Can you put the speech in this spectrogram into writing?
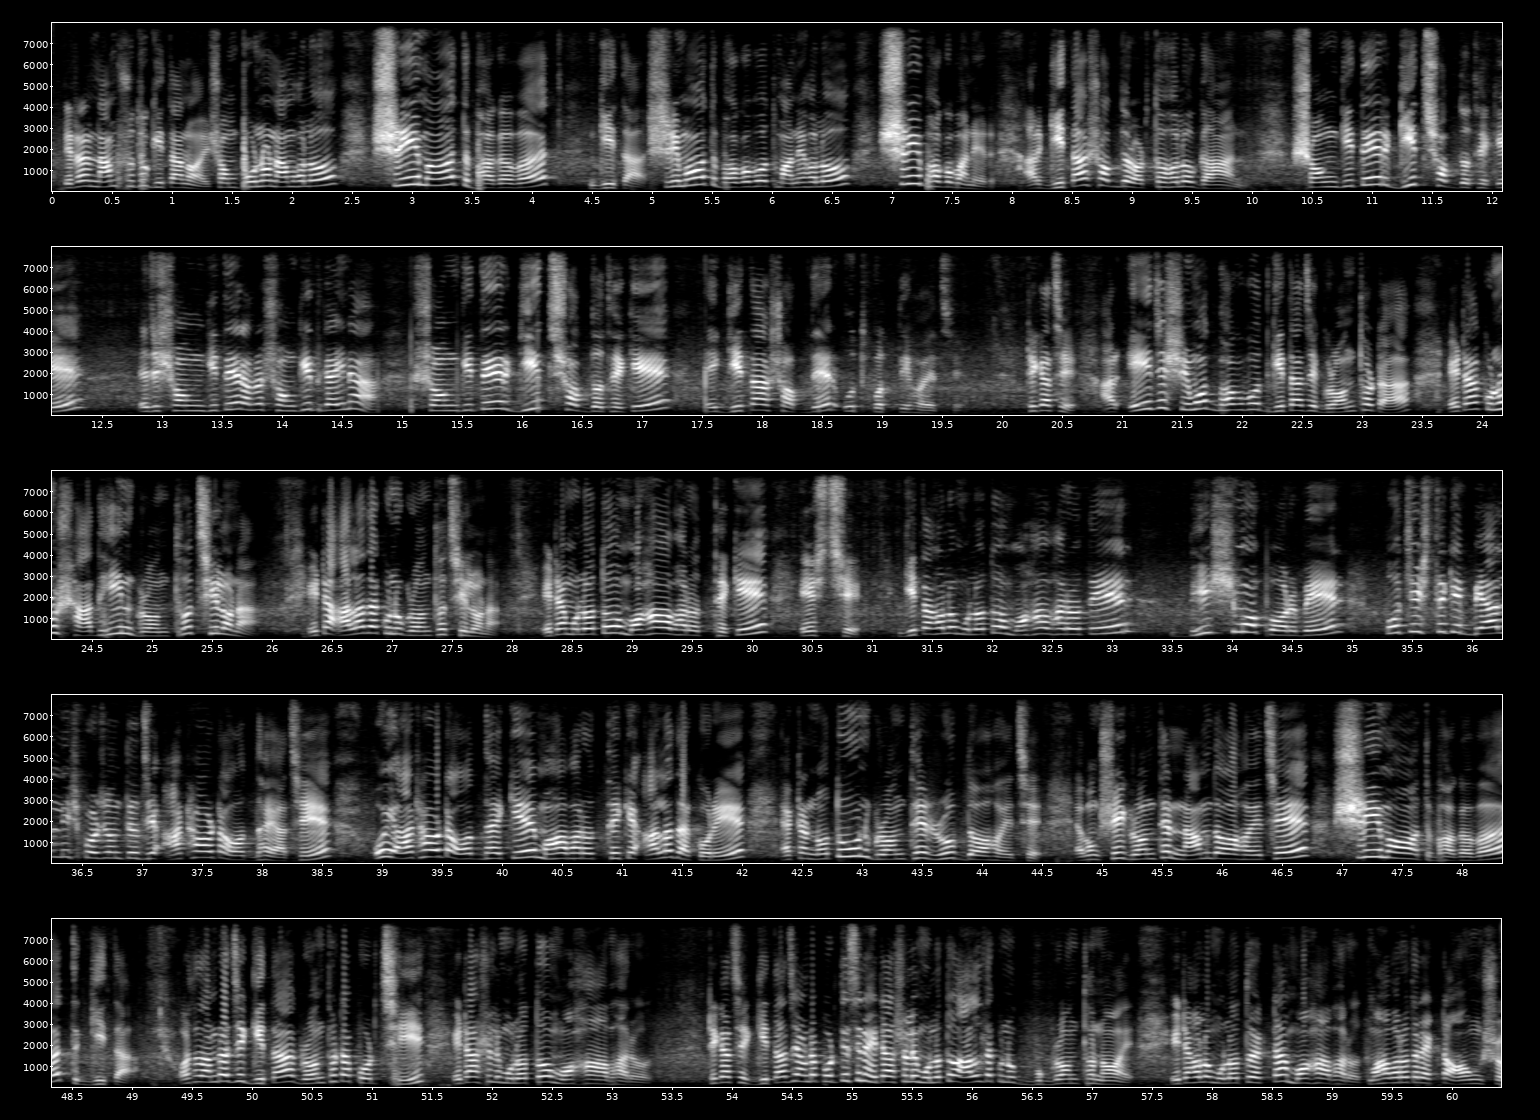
এটার নাম শুধু গীতা নয়, সম্পূর্ণ নাম হলো শ্রীমৎ ভগবত গীতা। শ্রীমৎ ভগবত মানে হলো শ্রী ভগবানের। আর গীতা শব্দের অর্থ হলো গান। সঙ্গীতের গীত শব্দ থেকে, এই যে সঙ্গীতের আমরা সংগীত গাই না, সঙ্গীতের গীত শব্দ থেকে এই গীতা শব্দের উৎপত্তি হয়েছে। ঠিক আছে? আর এই যে শ্রীমদ্ ভগবত গীতা যে গ্রন্থটা, এটা কোনো স্বাধীন গ্রন্থ ছিল না। এটা আলাদা কোনো গ্রন্থ ছিল না। এটা মূলত মহাভারত থেকে এসছে। গীতা হলো মূলত মহাভারতের ভীষ্ম পর্বের পঁচিশ থেকে বিয়াল্লিশ পর্যন্ত যে আঠারোটা অধ্যায় আছে, ওই আঠারোটা অধ্যায়কে মহাভারত থেকে আলাদা করে একটা নতুন গ্রন্থের রূপ দেওয়া হয়েছে এবং সেই গ্রন্থের নাম দেওয়া হয়েছে শ্রীমৎ ভগবত গীতা। অর্থাৎ আমরা যে গীতা গ্রন্থটা পড়ছি, এটা আসলে মূলত মহাভারত। ঠিক আছে, গীতা যে আমরা পড়তেছি না, এটা আসলে মূলত আলাদা কোনো গ্রন্থ নয়। এটা হলো মূলত একটা মহাভারত। মহাভারতের একটা অংশ।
